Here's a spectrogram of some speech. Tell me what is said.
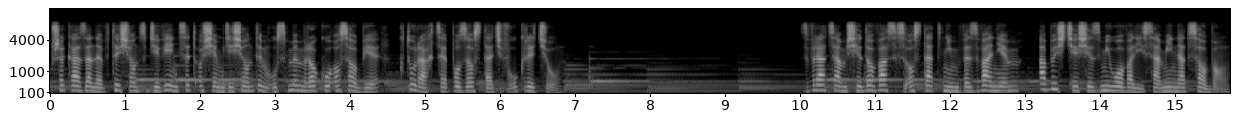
przekazane w 1988 roku osobie, która chce pozostać w ukryciu. Zwracam się do Was z ostatnim wezwaniem, abyście się zmiłowali sami nad sobą.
